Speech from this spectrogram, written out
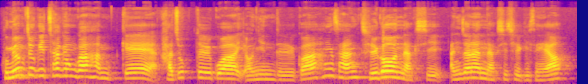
구명조끼 착용과 함께 가족들과 연인들과 항상 즐거운 낚시, 안전한 낚시 즐기세요.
